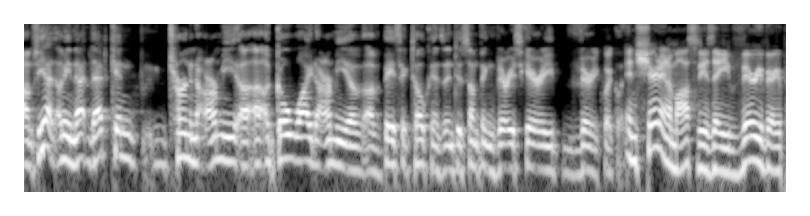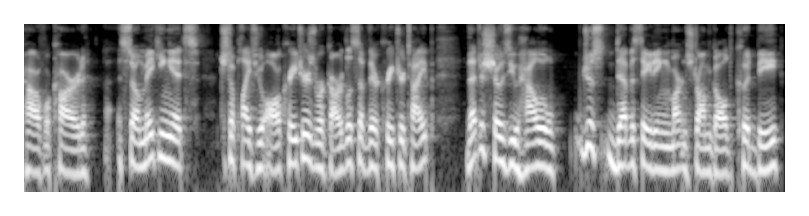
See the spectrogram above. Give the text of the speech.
Um, so yeah, I mean that that can turn an army, uh, a go wide army of, of basic tokens into something very scary very quickly. And shared animosity is a very very powerful card. So making it just apply to all creatures, regardless of their creature type. That just shows you how just devastating Martin Stromgald could be.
